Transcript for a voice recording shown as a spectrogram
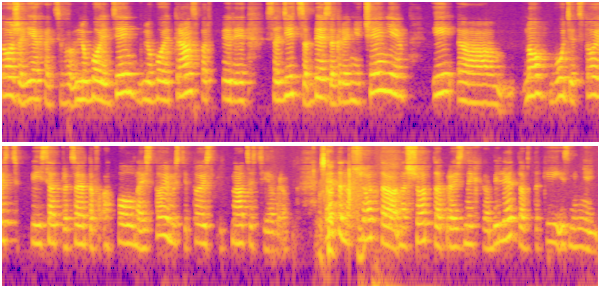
тоже ехать в любой день, в любой транспорт, пересадиться без ограничений, и, э, но будет стоить 50% от полной стоимости, то есть 15 евро. Скажи... Это насчет, э, насчет проездных билетов, такие изменения.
